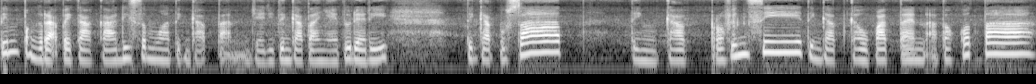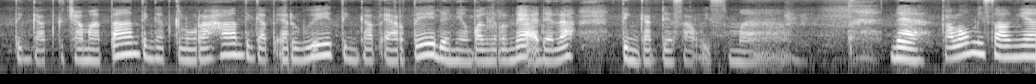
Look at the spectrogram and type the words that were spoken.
tim penggerak PKK di semua tingkatan. Jadi tingkatannya itu dari tingkat pusat tingkat provinsi, tingkat kabupaten atau kota, tingkat kecamatan, tingkat kelurahan, tingkat RW, tingkat RT, dan yang paling rendah adalah tingkat desa wisma. Nah, kalau misalnya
